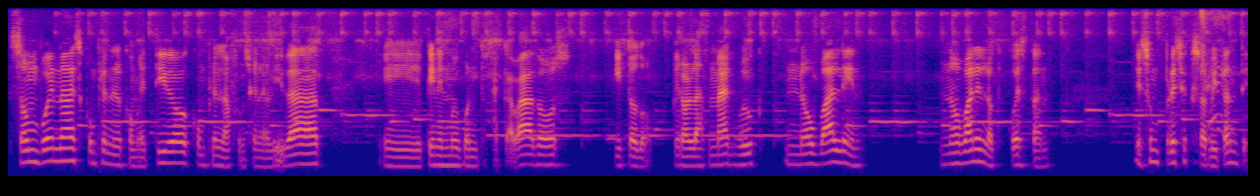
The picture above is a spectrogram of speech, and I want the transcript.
son buenas, cumplen el cometido, cumplen la funcionalidad, eh, tienen muy bonitos acabados y todo. Pero las MacBook no valen, no valen lo que cuestan. Es un precio exorbitante.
